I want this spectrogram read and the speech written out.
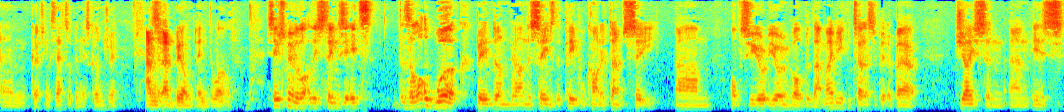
um, coaching setup in this country and, and beyond in the world. It seems to me with a lot of these things, it's there's a lot of work being done behind the scenes that people kind of don't see. Um, obviously, you're, you're involved in that. Maybe you can tell us a bit about Jason and his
